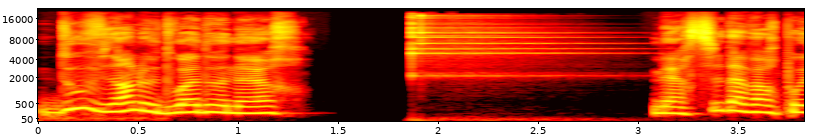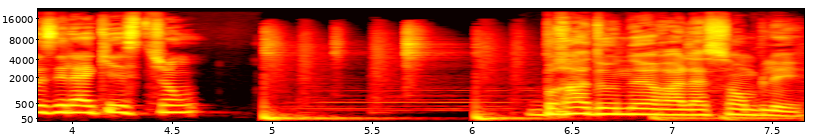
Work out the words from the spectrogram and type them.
D'où vient le doigt d'honneur? Merci d'avoir posé la question. Bras d'honneur à l'Assemblée.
